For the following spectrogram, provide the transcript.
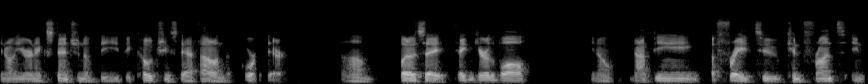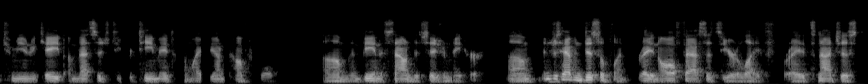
You know, you're an extension of the the coaching staff out on the court there. Um, but I would say taking care of the ball, you know, not being afraid to confront and communicate a message to your teammates who might be uncomfortable, um, and being a sound decision maker, um, and just having discipline, right, in all facets of your life, right. It's not just.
